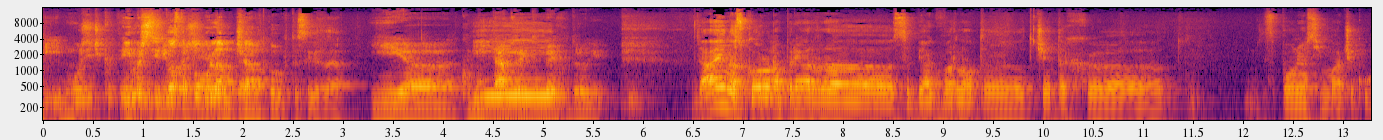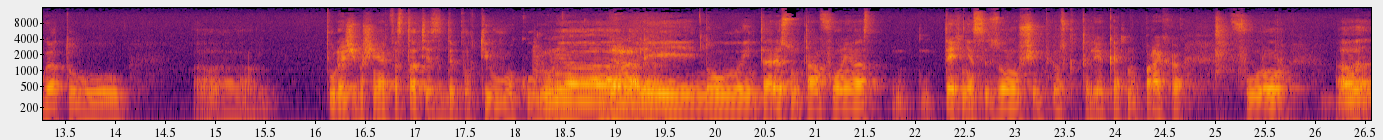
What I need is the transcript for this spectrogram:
И, и музичката... Имаш и си доста по-голям да. чар, отколкото сега. Да. И а, коментаторите И- бяха други. Да, и наскоро, например, се бях върнал, та, четах, спомням си мача, когато а, понеже имаше някаква статия за Депортиво Ла Коруня, Да, нали, много интересно там в ония техния сезон в Шампионската лига, където направиха фурор. А,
